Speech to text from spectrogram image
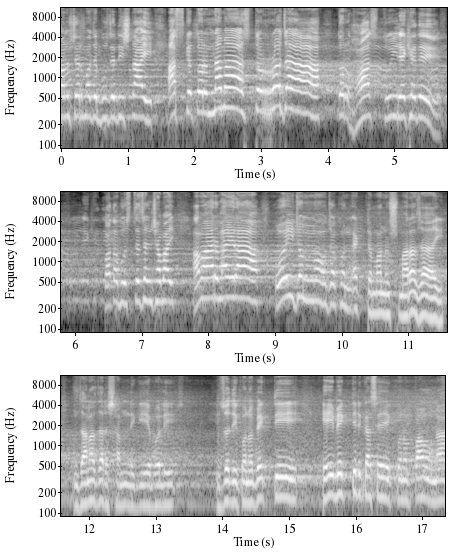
মানুষের মাঝে বুঝে দিস নাই। আজকে তোর নামাজ, তোর রোজা, তোর হজ তুই রেখে দে। কথা বুঝতেছেন সবাই? আমার ভাইরা, ওই জন্য যখন একটা মানুষ মারা যায়, জানাজার সামনে গিয়ে বলি, যদি কোনো ব্যক্তি এই ব্যক্তির কাছে কোনো পাওনা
